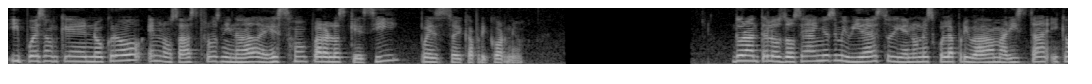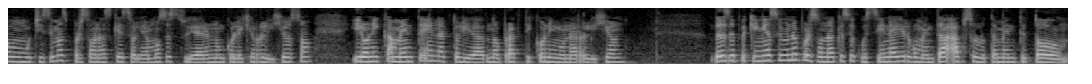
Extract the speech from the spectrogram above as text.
y pues aunque no creo en los astros ni nada de eso, para los que sí, pues soy Capricornio. Durante los 12 años de mi vida estudié en una escuela privada marista y como muchísimas personas que solíamos estudiar en un colegio religioso, irónicamente en la actualidad no practico ninguna religión. Desde pequeña soy una persona que se cuestiona y argumenta absolutamente todo.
